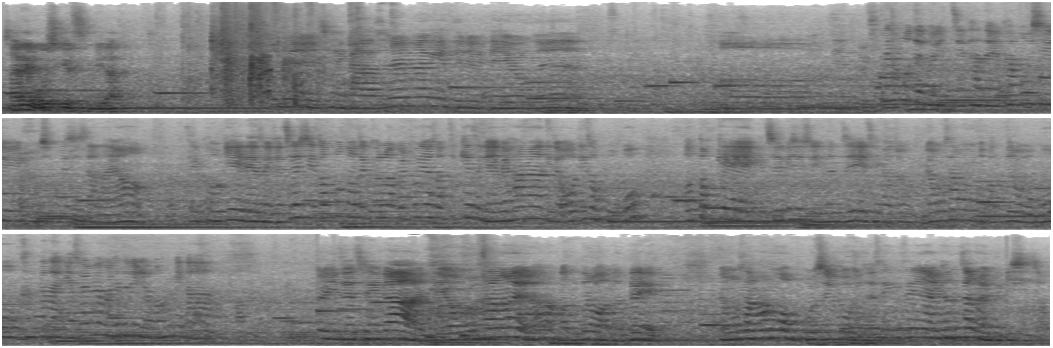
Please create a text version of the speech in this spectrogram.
자리에 모시겠습니다. 또 이제 영상을 하나 만들어 왔는데 영상 한번 보시고 이제 생생한 현장을 느끼시죠.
